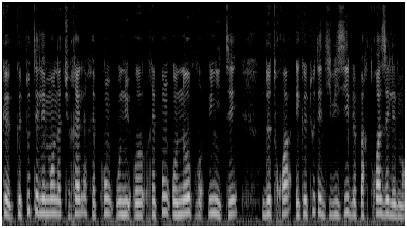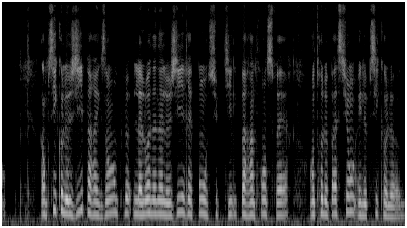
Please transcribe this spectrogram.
que, tout élément naturel répond au, nombre unité de trois et que tout est divisible par trois éléments. En psychologie, par exemple, la loi d'analogie répond au subtil par un transfert entre le patient et le psychologue.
